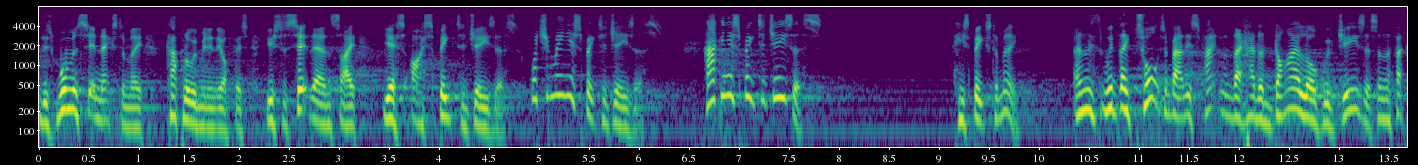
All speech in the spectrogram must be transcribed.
this woman sitting next to me, a couple of women in the office, used to sit there and say, Yes, I speak to Jesus. What do you mean you speak to Jesus? How can you speak to Jesus? He speaks to me. And they talked about this fact that they had a dialogue with Jesus, and the fact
